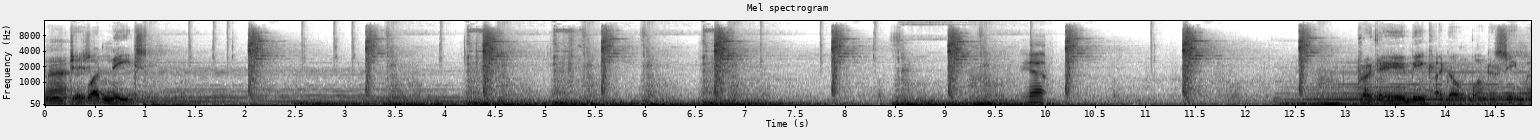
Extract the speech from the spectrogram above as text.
That is what needs. Yep. Pretty big, I don't want to see my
